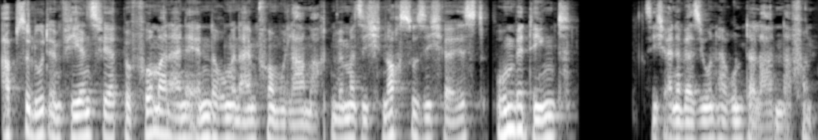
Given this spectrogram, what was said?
Absolut empfehlenswert, bevor man eine Änderung in einem Formular macht. Und wenn man sich noch so sicher ist, unbedingt sich eine Version herunterladen davon.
